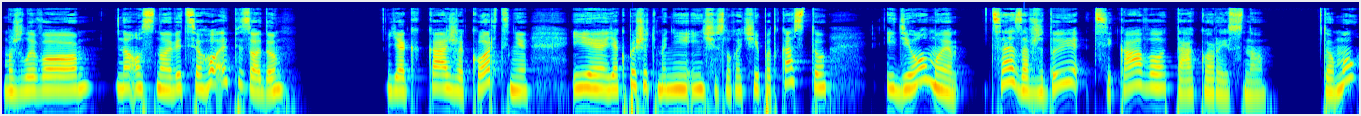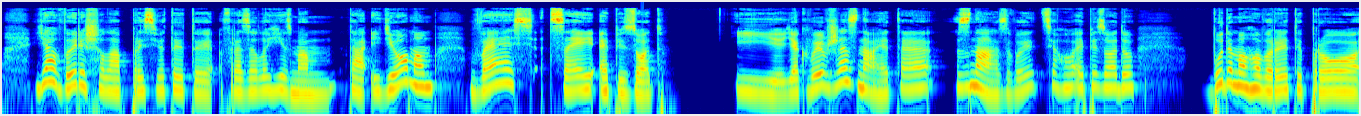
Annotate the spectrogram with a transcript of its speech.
Можливо, на основі цього епізоду. Як каже Кортні, і як пишуть мені інші слухачі подкасту, ідіоми це завжди цікаво та корисно. Тому я вирішила присвятити фразеологізмам та ідіомам весь цей епізод. І, як ви вже знаєте, з назви цього епізоду будемо говорити про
